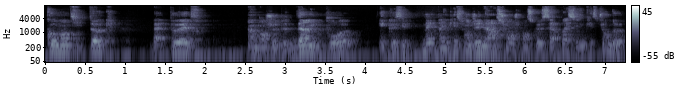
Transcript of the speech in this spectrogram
comment TikTok bah, peut être un enjeu de dingue pour eux et que c'est même pas une question de génération. Je pense que c'est après, c'est une question de,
